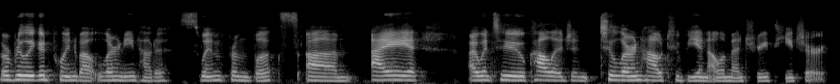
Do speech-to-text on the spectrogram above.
a really good point about learning how to swim from books. Um, I I went to college and to learn how to be an elementary teacher.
